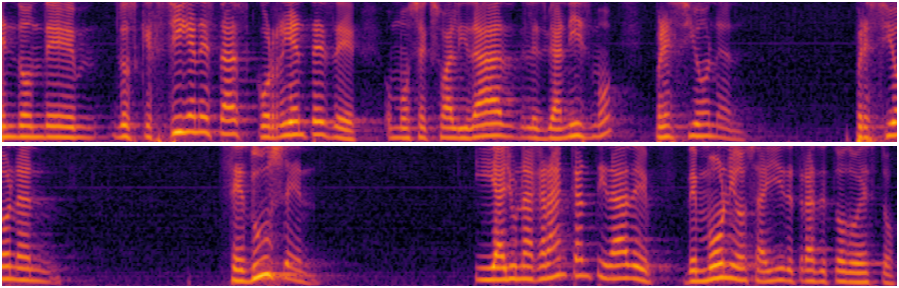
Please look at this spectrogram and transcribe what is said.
en donde los que siguen estas corrientes de homosexualidad, lesbianismo, presionan presionan, seducen. Y hay una gran cantidad de demonios ahí detrás de todo esto.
